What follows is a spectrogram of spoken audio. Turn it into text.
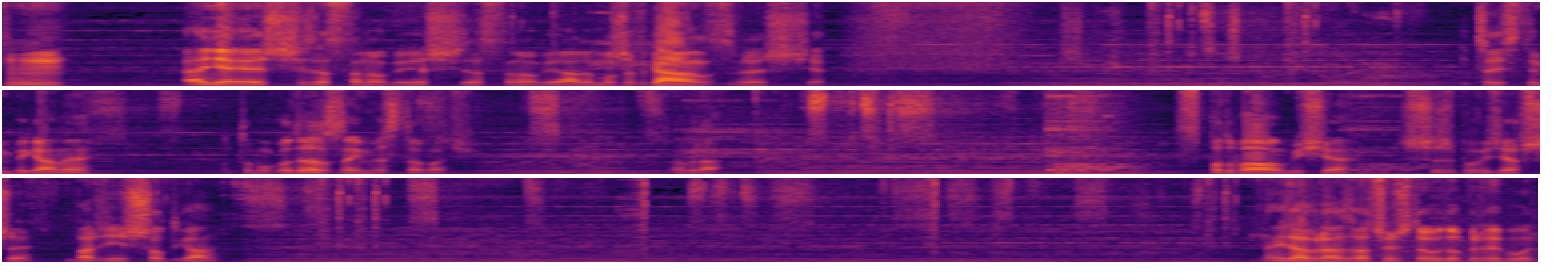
Hmm. E nie, jeszcze się zastanowię, jeszcze się zastanowię, ale może w Gans wreszcie. I co jest z tym biegamy? No to mogę od razu zainwestować. Dobra. Spodobało mi się, szczerze powiedziawszy. Bardziej niż shotgun. No i dobra, zobaczymy, czy to był dobry wybór.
